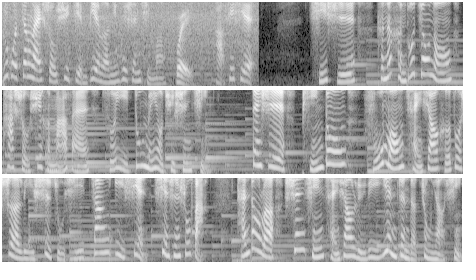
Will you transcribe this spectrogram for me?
如果将来手续简便了，您会申请吗？会。好，谢谢。其实，可能很多蕉农怕手续很麻烦，所以都没有去申请。但是，屏东福盟产销合作社理事主席张义宪现身说法，谈到了申请产销履历验证的重要性。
